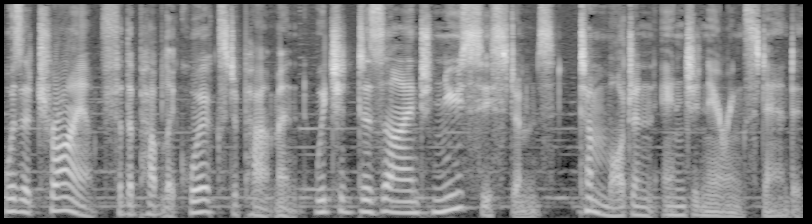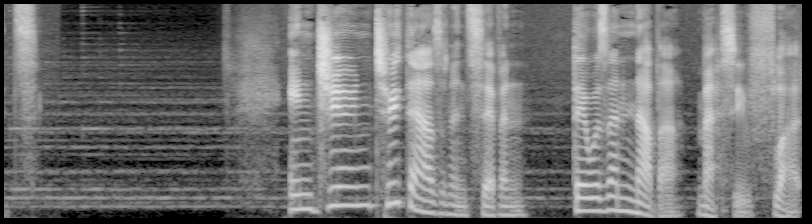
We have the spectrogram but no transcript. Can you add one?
was a triumph for the Public Works Department, which had designed new systems to modern engineering standards. In June 2007, there was another massive flood.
